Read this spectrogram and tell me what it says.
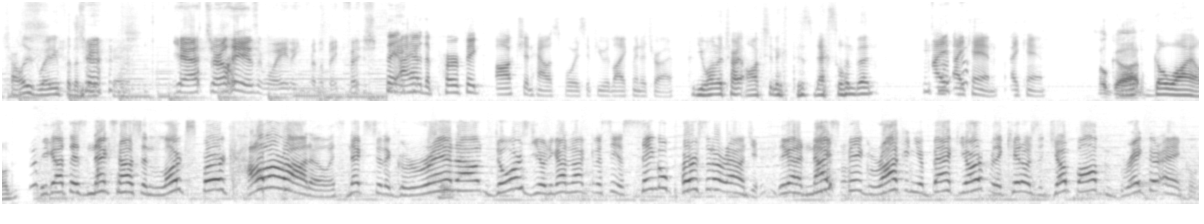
Charlie's waiting for the big fish. Yeah, Charlie is waiting for the big fish. Say I have the perfect auction house voice if you would like me to try. You want to try auctioning this next one then? I, I can. I can. Oh god. Go wild. We got this next house in Larkspur, Colorado. It's next to the grand outdoors. You're not not gonna see a single person around you. You got a nice big rock in your backyard for the kiddos to jump off and break their ankles.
